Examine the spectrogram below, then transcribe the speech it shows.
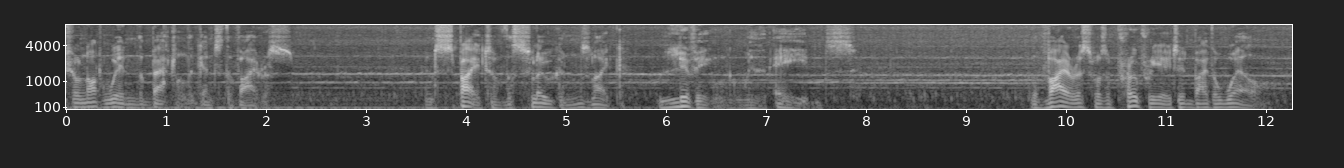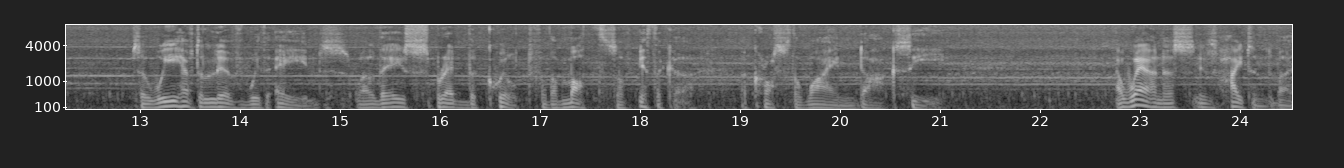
Shall not win the battle against the virus. In spite of the slogans like living with AIDS. The virus was appropriated by the well. So we have to live with AIDS while they spread the quilt for the moths of Ithaca across the wine dark sea. Awareness is heightened by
